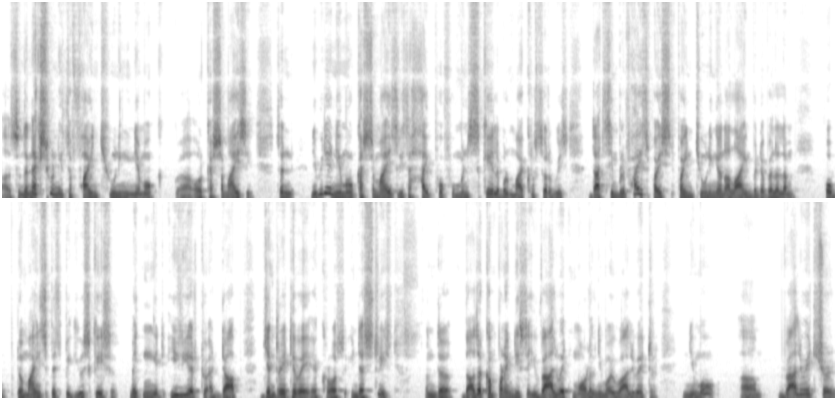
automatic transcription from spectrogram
Uh, so the next one is the fine-tuning Nemo uh, or customizing. So NVIDIA Nemo Customizer is a high-performance scalable microservice that simplifies fine-tuning and alignment of LLM for domain-specific use cases, making it easier to adopt generative AI across industries. And the, the other component is the evaluate model, Nemo Evaluator. Nemo um, Evaluator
